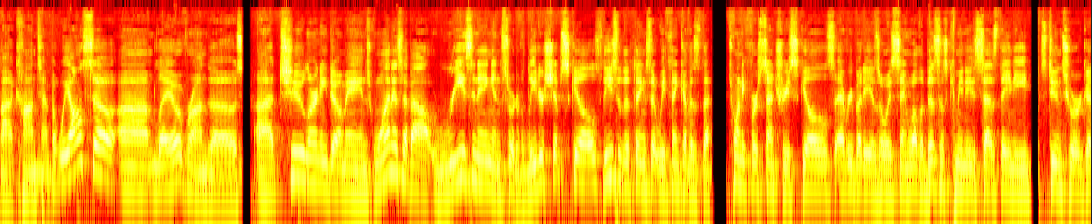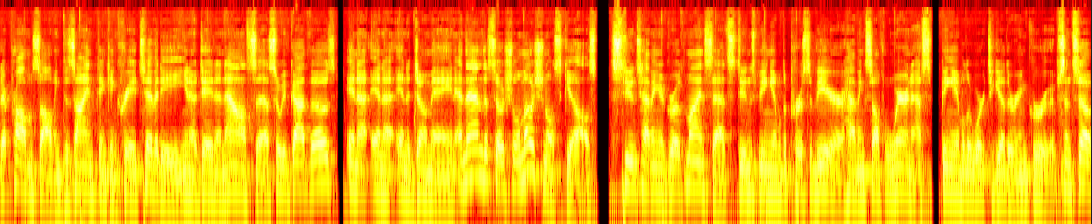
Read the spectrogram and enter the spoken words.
uh, content. But we also um, lay over on those uh, two learning domains. One is about reasoning and sort of leadership skills. These are the things that we think of as the 21st century skills. Everybody is always saying, well, the business community says they need students who are good at problem solving, design thinking, creativity, you know, data analysis. So we've got those in a, in a, in a domain. And then the social emotional skills, students having a growth mindset, students being able to persevere, having self awareness, being able to work together in groups. And so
